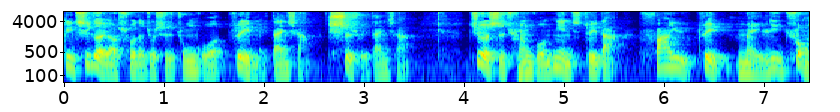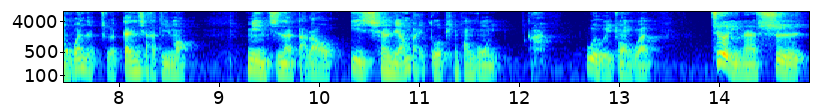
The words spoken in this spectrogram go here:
第七个要说的就是中国最美丹霞——赤水丹霞，这是全国面积最大、发育最美丽壮观的这个丹霞地貌，面积呢达到一千两百多平方公里啊，蔚为壮观。这里呢是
